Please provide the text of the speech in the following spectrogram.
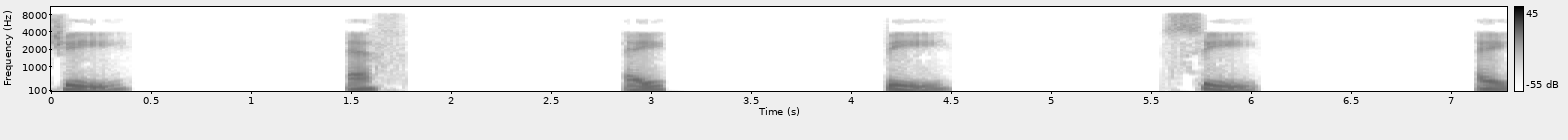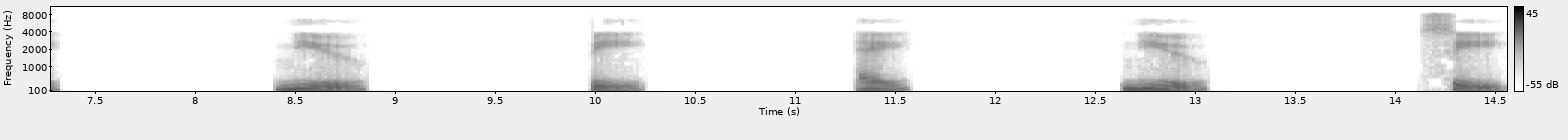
g f a b c a mu B A new C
